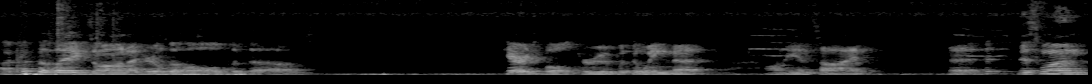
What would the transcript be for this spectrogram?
I put the legs on, I drilled the hole, put the um, carriage bolt through, put the wing nut on the inside. Uh, th- this one,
